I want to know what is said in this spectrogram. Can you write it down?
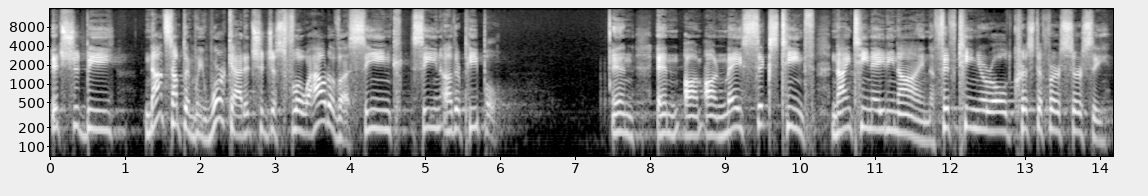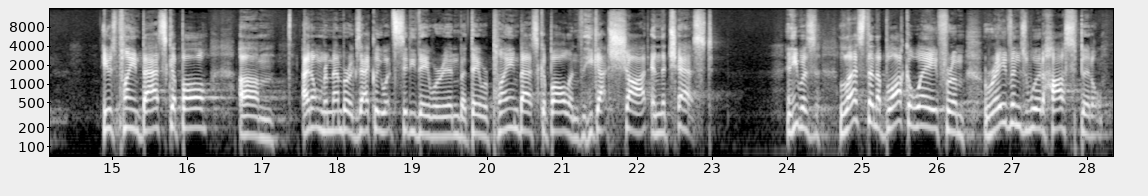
it should be not something we work at, it should just flow out of us, seeing, seeing other people. In, in, um, on May 16th, 1989, a 15 year old Christopher Sercye, he was playing basketball. Um, I don't remember exactly what city they were in, but they were playing basketball and he got shot in the chest. And he was less than a block away from Ravenswood Hospital.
